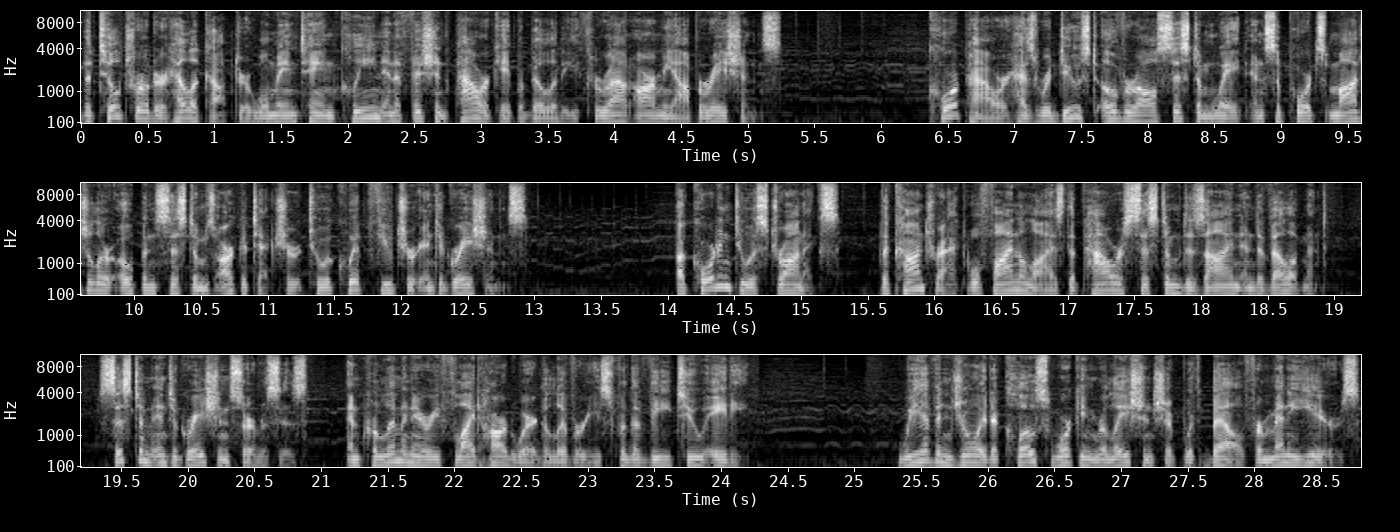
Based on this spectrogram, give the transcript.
the tiltrotor helicopter will maintain clean and efficient power capability throughout Army operations. CorePower has reduced overall system weight and supports modular open systems architecture to equip future integrations. According to Astronics, the contract will finalize the power system design and development, system integration services, and preliminary flight hardware deliveries for the V280. We have enjoyed a close working relationship with Bell for many years,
